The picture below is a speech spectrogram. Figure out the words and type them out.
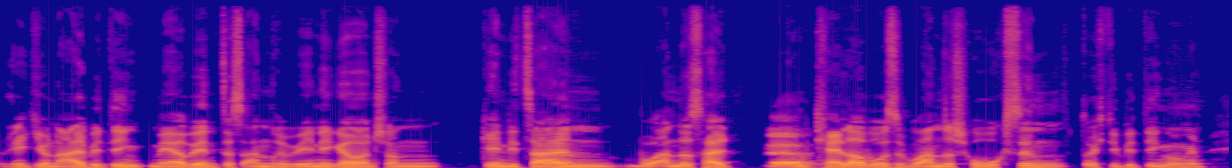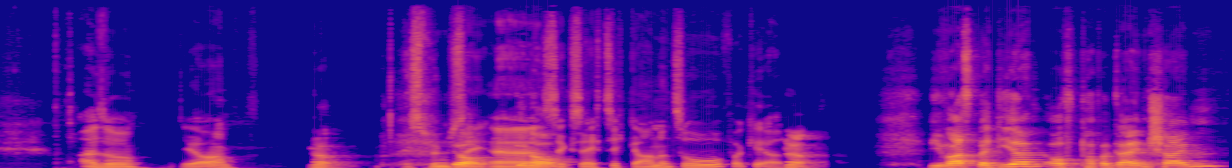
regional bedingt mehr Wind, das andere weniger und schon gehen die Zahlen ja. woanders halt im Keller, wo sie woanders hoch sind durch die Bedingungen. Also, ja. Ja. Ist 5, ja, äh, genau. 660 gar nicht so verkehrt. Ja. Wie war es bei dir auf Papageienscheiben?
